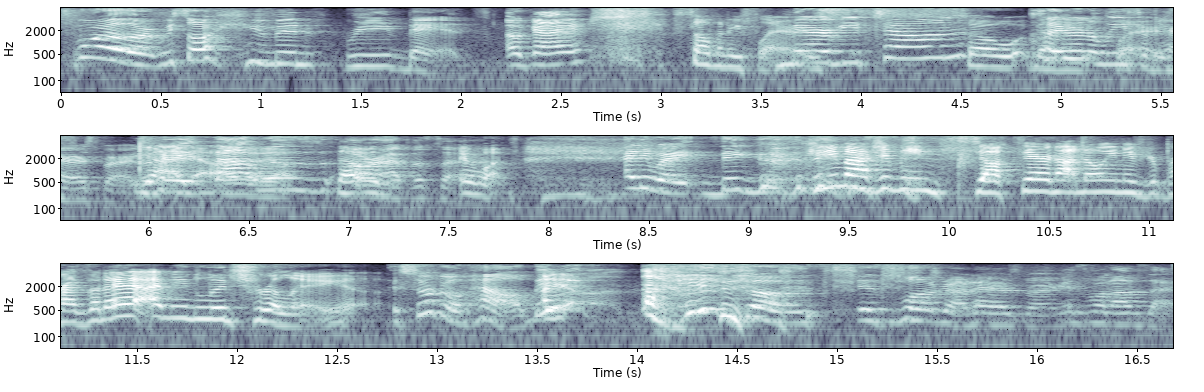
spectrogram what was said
Spoiler alert: We saw human remains. Okay. so many flares. Mayor of Easttown, So Claire and Elise of. Harrisburg. Yeah, okay, yeah, that was That our was- episode. It was. Anyway, they go. Can you imagine being stuck there, not knowing if you're president? I mean, literally. A Circle of hell. I- His ghost is floating around Harrisburg. Is what I'm saying.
